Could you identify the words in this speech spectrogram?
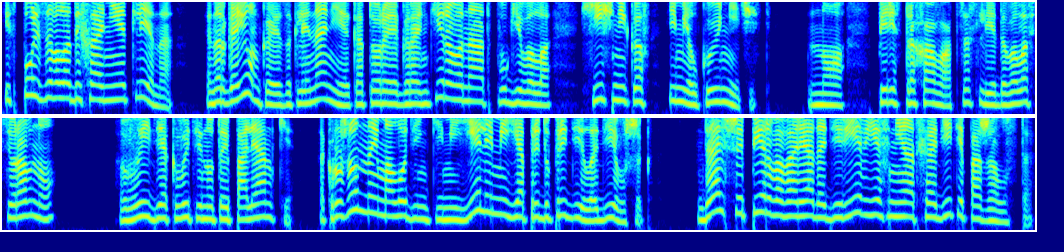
использовала дыхание тлена, энергоемкое заклинание, которое гарантированно отпугивало хищников и мелкую нечисть. Но перестраховаться следовало все равно. Выйдя к вытянутой полянке, окруженной молоденькими елями, я предупредила девушек. Дальше первого ряда деревьев не отходите, пожалуйста.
